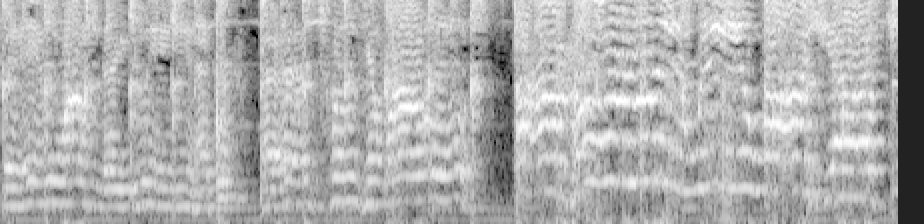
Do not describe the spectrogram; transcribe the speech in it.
本王的云，呃，成亲王大头泪为往下降，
